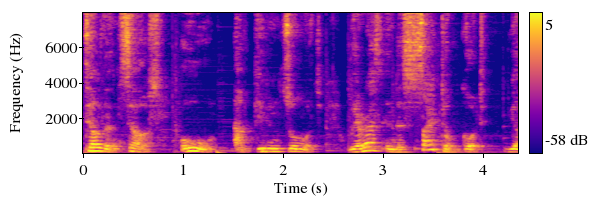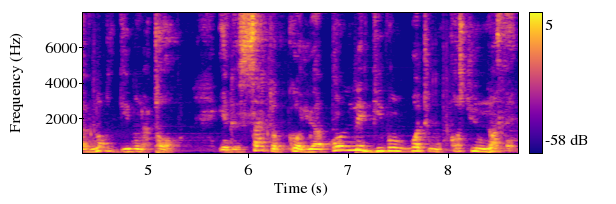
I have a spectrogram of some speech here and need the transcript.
tell themselves, Oh, I've given so much. Whereas in the sight of God, you have not given at all. In the sight of God, you have only given what will cost you nothing.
